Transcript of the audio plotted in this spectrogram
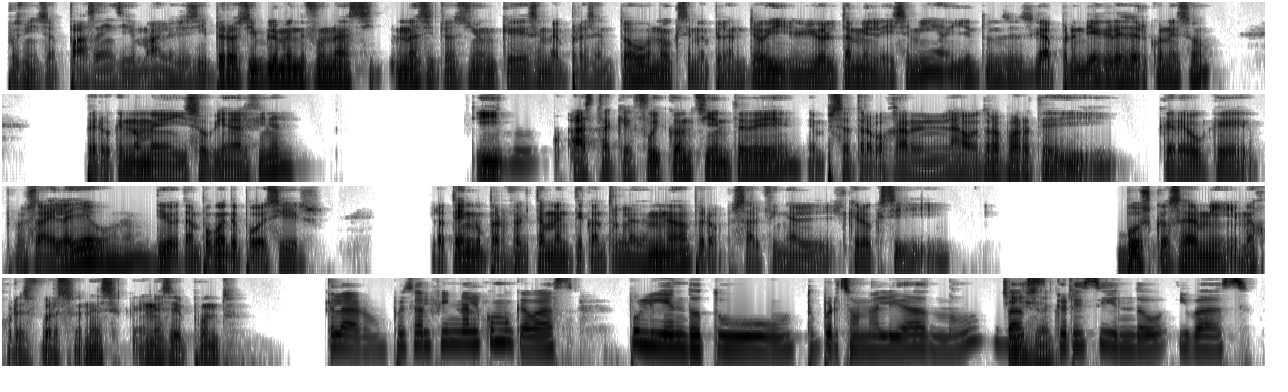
pues mis papás hayan sido malos, así, pero simplemente fue una, una situación que se me presentó, no que se me planteó, y yo también le hice mía, y entonces aprendí a crecer con eso, pero que no me hizo bien al final. Y hasta que fui consciente de, empecé a trabajar en la otra parte y creo que pues ahí la llevo, ¿no? Digo, tampoco te puedo decir, lo tengo perfectamente controlado y dominado, pero pues al final creo que sí busco hacer mi mejor esfuerzo en ese, en ese punto. Claro, pues al final como que vas puliendo tu, tu personalidad, ¿no? Vas creciendo y vas...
